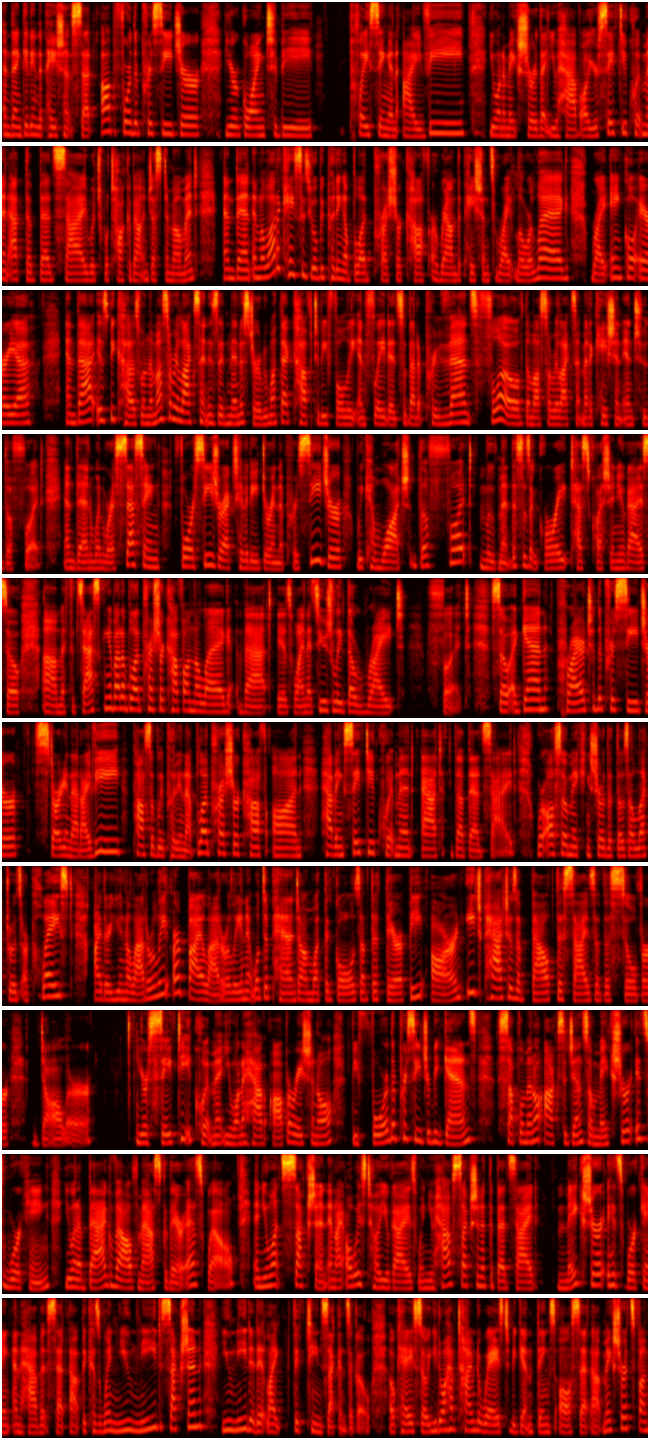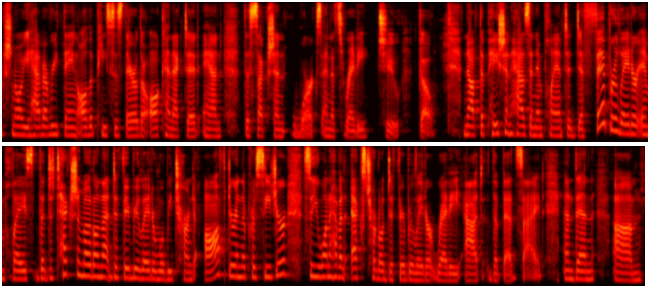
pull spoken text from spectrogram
and then getting the patient set up for the procedure. You're going to be placing an IV. You want to make sure that you have all your safety equipment at the bedside, which we'll talk about in just a moment. And then in a lot of cases, you'll be putting a blood pressure cuff around the patient's right lower leg, right ankle area. And that is because when the muscle relaxant is administered, we want that cuff to be fully inflated so that it prevents flow of the muscle relaxant medication into the foot. And then when we're assessing for seizure activity during the procedure, we can watch the foot movement. This is a great test question, you guys. So, um, if it's asking about a blood pressure cuff on the leg, that is why. And it's usually the right foot. So, again, prior to the procedure, starting that IV, possibly putting that blood pressure cuff on, having safety equipment at the bedside. We're also making sure that those electrodes are placed either unilaterally or bilaterally, and it will depend on what the goals of the therapy are. And each patch is about the size of a silver dollar. Your safety equipment you want to have operational before the procedure begins. Supplemental oxygen, so make sure it's working. You want a bag valve mask there as well. And you want suction. And I always tell you guys when you have suction at the bedside, make sure it's working and have it set up because when you need suction, you needed it like 15 seconds ago. Okay, so you don't have time to waste to be getting things all set up. Make sure it's functional, you have everything, all the pieces there, they're all connected, and the suction works and it's ready to go. Now, if the patient has an implanted defibrillator in place, the detection mode on that defibrillator will be turned off during the procedure. So you want to have an external defibrillator ready at the bedside. And then um,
